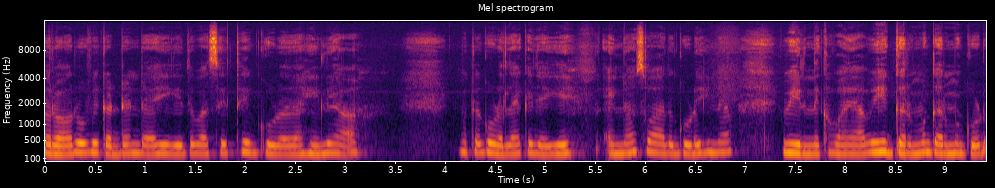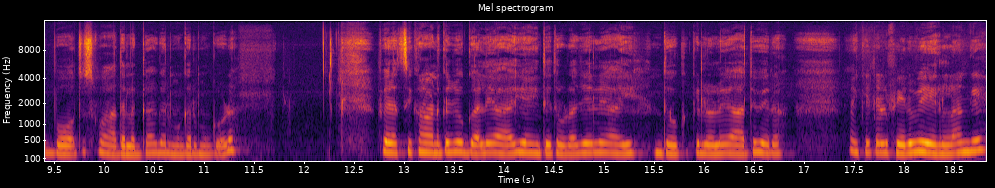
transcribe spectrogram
ਰੋ ਰੂ ਵੀ ਕੱਢਣ ਡਿਆ ਸੀਗੇ ਤੇ ਬਸ ਇੱਥੇ ਗੁੜ ਅਸੀਂ ਲਿਆ। ਮੈਂ ਕਿਹਾ ਗੁੜ ਲੈ ਕੇ ਜਾਈਏ। ਇੰਨਾ ਸਵਾਦ ਗੁੜ ਸੀ ਨਾ ਵੀਰ ਨੇ ਖਵਾਇਆ ਵੀ ਗਰਮ ਗਰਮ ਗੁੜ ਬਹੁਤ ਸਵਾਦ ਲੱਗਾ, ਗਰਮ ਗਰਮ ਗੁੜ। ਫਿਰ ਅਸੀਂ ਖਾਣ ਕੇ ਜੋਗਾ ਲਿਆ ਸੀ, ਅਸੀਂ ਤੇ ਥੋੜਾ ਜਿਹਾ ਲਿਆ ਸੀ 2 ਕਿਲੋ ਲਿਆ ਤੇ ਫਿਰ ਮੈਂ ਕਿਹਾ ਚੱਲ ਫਿਰ ਵੇਖ ਲਾਂਗੇ।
